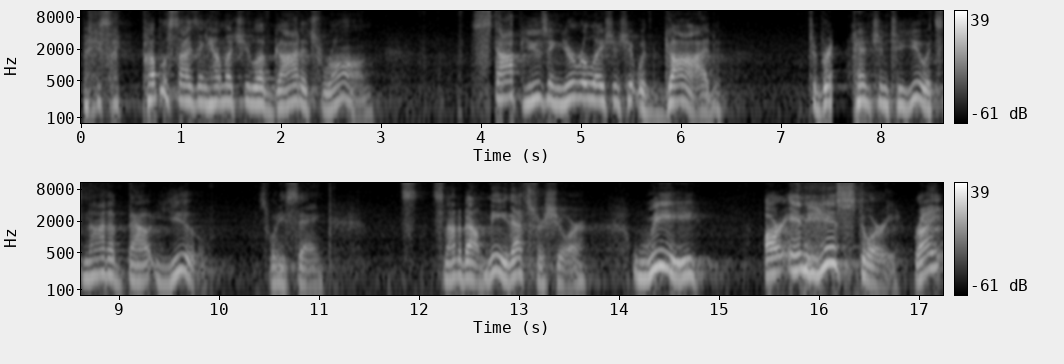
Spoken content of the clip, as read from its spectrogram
But he's like publicizing how much you love God, it's wrong. Stop using your relationship with God to bring attention to you. It's not about you. That's what he's saying. It's, it's not about me, that's for sure. We are in his story, right?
